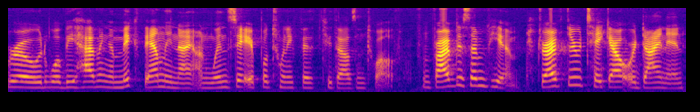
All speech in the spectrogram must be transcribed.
Road will be having a McFamily Night on Wednesday, April 25th, 2012. From 5 to 7 p.m., drive through, takeout, or dine in,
